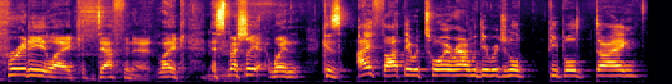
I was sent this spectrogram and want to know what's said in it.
pretty like definite. Like mm-hmm. especially when because I thought they would toy around with the original people dying.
